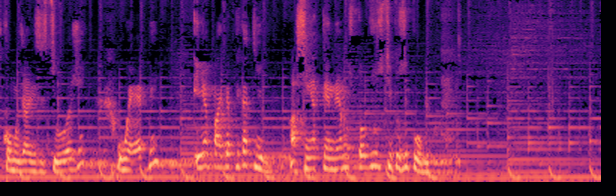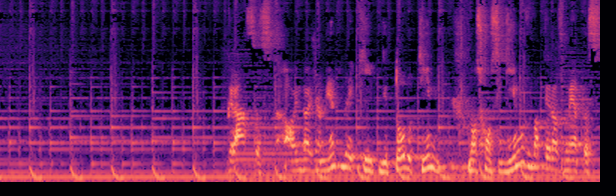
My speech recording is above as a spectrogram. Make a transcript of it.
como já existe hoje, web e a parte de aplicativo. Assim atendemos todos os tipos de público. Graças ao engajamento da equipe, de todo o time, nós conseguimos bater as metas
